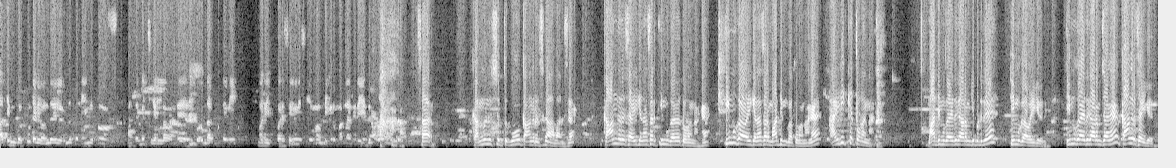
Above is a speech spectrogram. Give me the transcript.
அதிமுக கூட்டணி வந்ததுல இருந்து பாத்தீங்கன்னா இப்போ மற்ற கட்சிகள் எல்லாம் வந்து பொருந்தா கூட்டணி மாதிரி பரிசீலனை செய்யணும் அப்படிங்கிற மாதிரிலாம் நிறைய எதிர்ப்பு சார் கம்யூனிஸ்டுக்கும் காங்கிரஸுக்கும் ஆகாது சார். காங்கிரஸ் அழிக்க தான் சார் திமுகவே தொடங்கினாங்க. திமுக அழிக்க தான் சார் மதிமுக தொடங்கினாங்க. அழிக்க தொடங்கினாங்க. மதிமுக எதுக்கு ஆரம்பிக்கப்பட்டது? திமுக அழிக்கிறது. திமுக எதுக்கு ஆரம்பிச்சாங்க? காங்கிரஸ் அழிக்கிறது.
